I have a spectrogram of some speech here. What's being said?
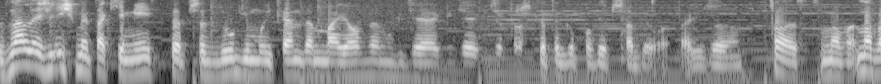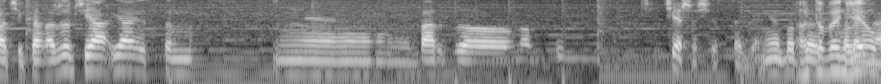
znaleźliśmy takie miejsce przed długim weekendem majowym, gdzie, gdzie, gdzie troszkę tego powietrza było, także to jest nowa, nowa ciekawa rzecz. Ja, ja jestem e, bardzo, no, cieszę się z tego, nie? Bo Ale to jest będzie kolejna-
